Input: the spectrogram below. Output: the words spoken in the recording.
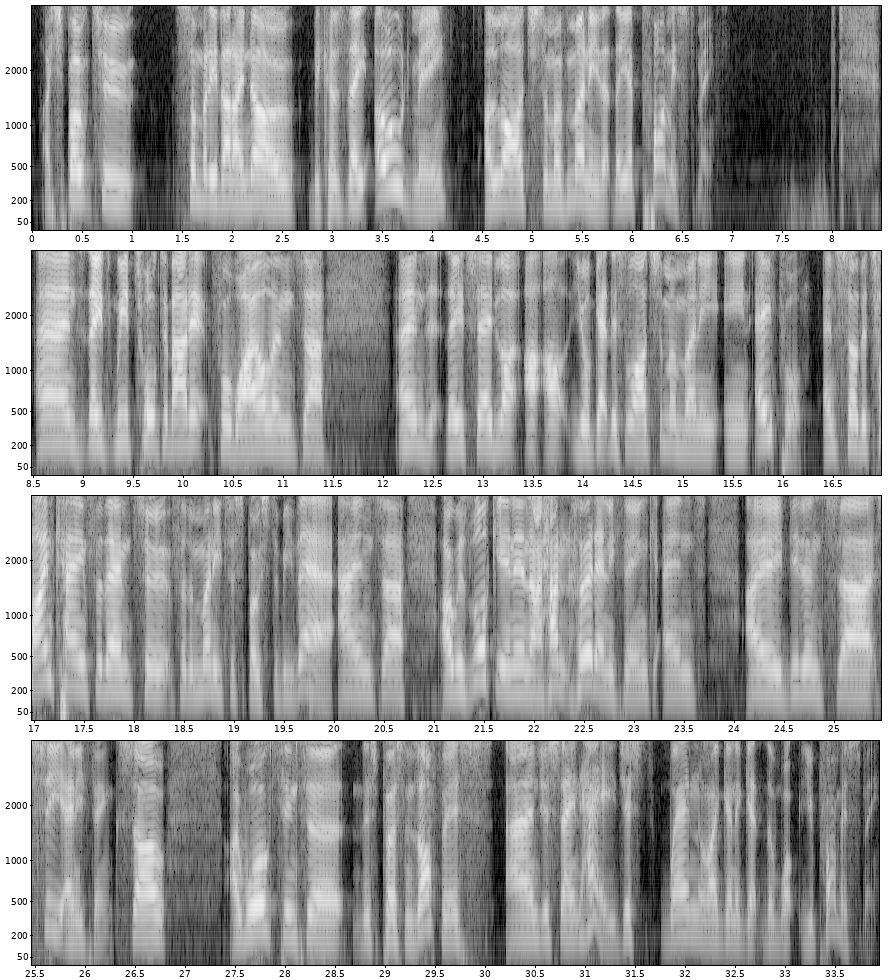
I spoke to somebody that I know because they owed me a large sum of money that they had promised me. And they, we had talked about it for a while, and, uh, and they said, Look, I'll, I'll, you'll get this large sum of money in April. And so the time came for them to, for the money to supposed to be there. And uh, I was looking and I hadn't heard anything and I didn't uh, see anything. So I walked into this person's office and just saying, hey, just when am I going to get the what you promised me?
